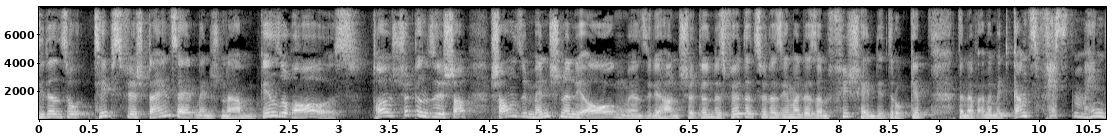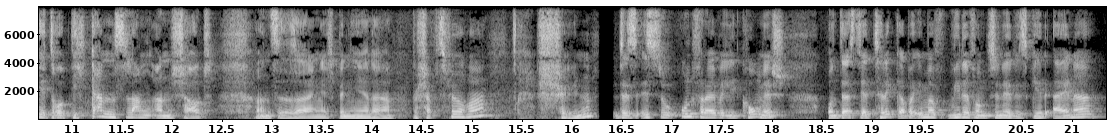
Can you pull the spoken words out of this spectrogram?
Die dann so Tipps für Steinzeitmenschen haben. Gehen Sie raus. Schütteln Sie, scha schauen Sie Menschen in die Augen, wenn Sie die Hand schütteln. Das führt dazu, dass jemand, der so einen Fischhändedruck gibt, dann auf einmal mit ganz festem Händedruck dich ganz lang anschaut. Und zu sagen, ich bin hier der Geschäftsführer. Schön. Das ist so unfreiwillig komisch. Und dass der Trick aber immer wieder funktioniert. Es geht einer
